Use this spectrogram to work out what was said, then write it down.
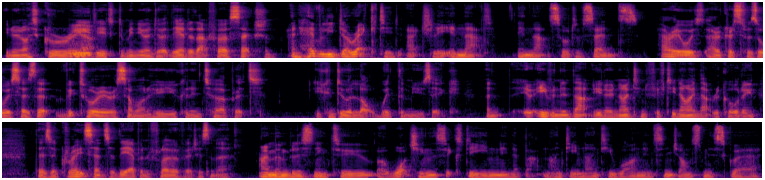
you know, nice graded diminuendo at the end of that first section. and heavily directed actually in that in that sort of sense. Harry always, Harry Christophers always says that Victoria is someone who you can interpret, you can do a lot with the music. And even in that, you know, 1959, that recording, there's a great sense of the ebb and flow of it, isn't there? I remember listening to or watching the 16 in about 1991 in St John Smith Square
